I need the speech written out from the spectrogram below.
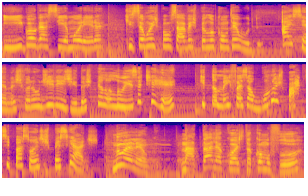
e Igor Garcia Moreira, que são responsáveis pelo conteúdo. As cenas foram dirigidas pela Luísa Thierry, que também faz algumas participações especiais. No elenco, Natália Costa como Flor,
